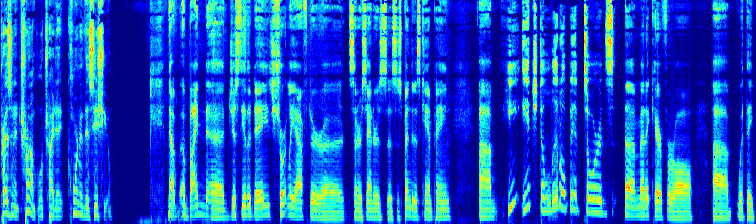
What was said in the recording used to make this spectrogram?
President Trump will try to corner this issue. Now, uh, Biden, uh, just the other day, shortly after uh, Senator Sanders uh, suspended his campaign, um, he inched a little bit towards uh, Medicare for all uh, with a,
